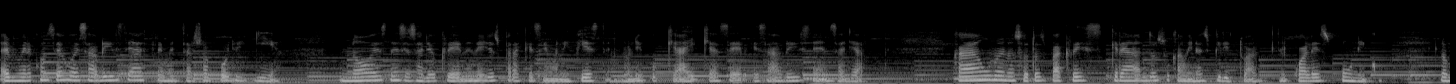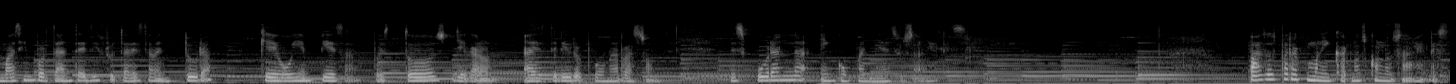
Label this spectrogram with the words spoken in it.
El primer consejo es abrirse a experimentar su apoyo y guía. No es necesario creer en ellos para que se manifiesten, lo único que hay que hacer es abrirse a ensayar. Cada uno de nosotros va creando su camino espiritual, el cual es único. Lo más importante es disfrutar esta aventura que hoy empieza, pues todos llegaron a este libro por una razón. Descúbranla en compañía de sus ángeles. Pasos para comunicarnos con los ángeles.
